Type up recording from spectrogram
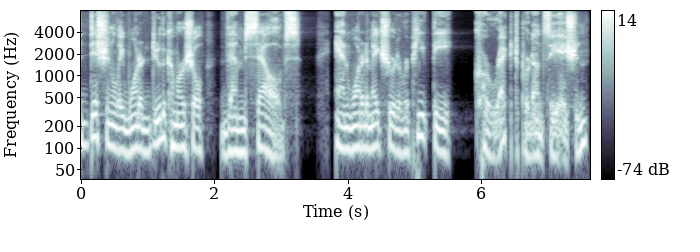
additionally wanted to do the commercial themselves and wanted to make sure to repeat the correct pronunciation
